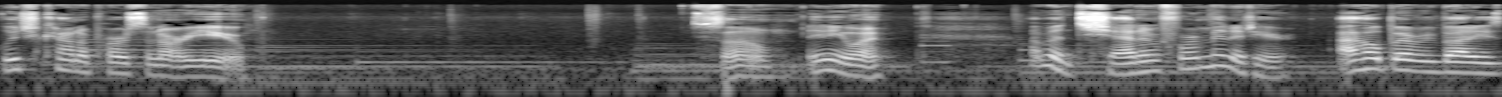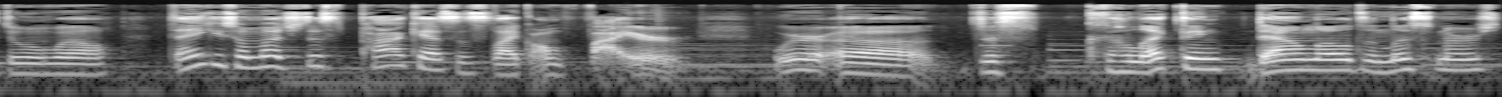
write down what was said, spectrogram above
Which kind of person are you? So, anyway, I've been chatting for a minute here. I hope everybody's doing well. Thank you so much. This podcast is like on fire. We're uh, just collecting downloads and listeners.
